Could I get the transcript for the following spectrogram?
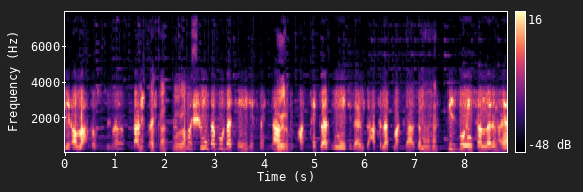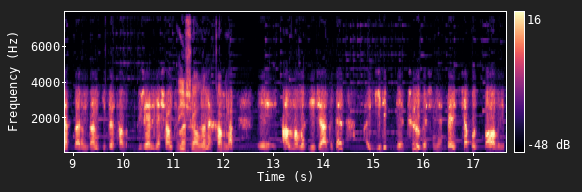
bir Allah dostuyla uğrarız. Ama şunu da burada teyit etmek lazım. Buyurun. Tekrar dinleyicilerimize hatırlatmak lazım. Hı hı. Biz bu insanların hayatlarından ibret alıp güzel yaşantılarını İnşallah, örnek tabii. almak, e, almamız icap eder. Gidip de türbesine bez çaput bağlayıp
